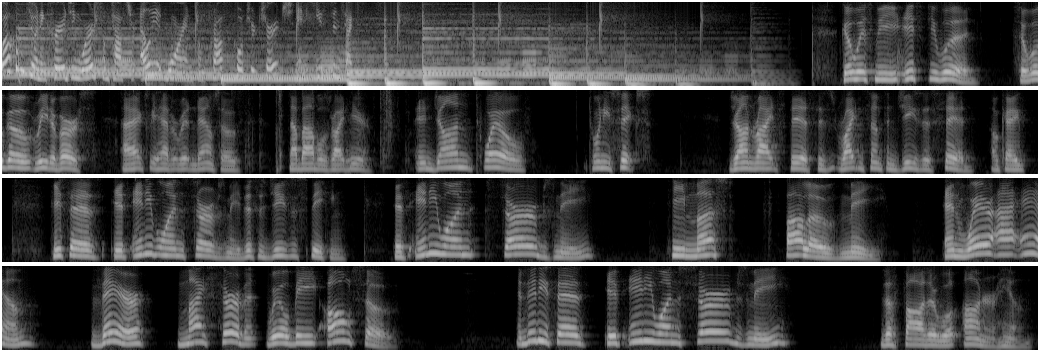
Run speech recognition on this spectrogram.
Welcome to an encouraging word from Pastor Elliot Warren from Cross Culture Church in Houston, Texas. Go with me if you would. So we'll go read a verse. I actually have it written down, so my Bible's right here. In John 12, 26, John writes this, is writing something Jesus said, okay? He says, If anyone serves me, this is Jesus speaking, if anyone serves me, he must follow me. And where I am, there my servant will be also. And then he says, If anyone serves me, the Father will honor him.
